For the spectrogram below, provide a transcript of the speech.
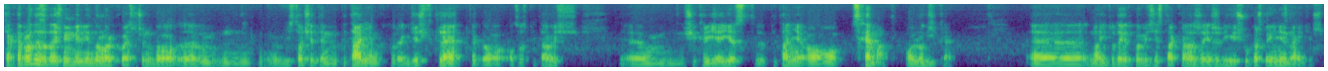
tak naprawdę zadałeś mi million dollar question, bo w istocie tym pytaniem, które gdzieś w tle tego, o co spytałeś, się kryje, jest pytanie o schemat, o logikę. E, no i tutaj odpowiedź jest taka, że jeżeli jej szukasz, to jej nie znajdziesz.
